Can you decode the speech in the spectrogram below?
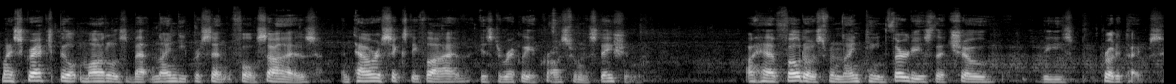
My scratch built model is about 90% full size, and Tower 65 is directly across from the station. I have photos from 1930s that show these prototypes.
